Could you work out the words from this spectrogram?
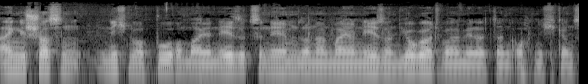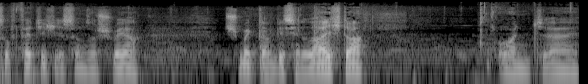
eingeschossen, nicht nur pure Mayonnaise zu nehmen, sondern Mayonnaise und Joghurt, weil mir das dann auch nicht ganz so fettig ist und so schwer. Schmeckt ein bisschen leichter und äh,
